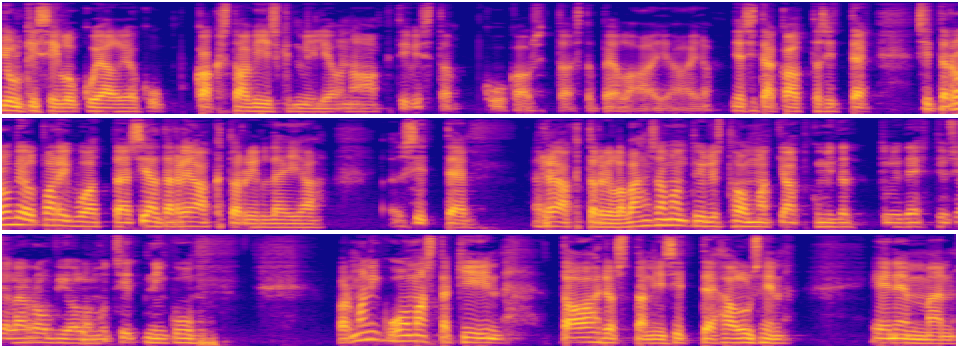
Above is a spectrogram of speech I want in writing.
julkisia lukuja, oli joku 250 miljoonaa aktiivista kuukausittaista pelaajaa. Ja, ja sitä kautta sitten, sitten Roviol pari vuotta ja sieltä reaktorille ja sitten reaktorilla vähän samantyyliset hommat jatku, mitä tuli tehty siellä Roviolla, mutta sitten niin kuin, varmaan niin kuin omastakin tahdosta, niin sitten halusin enemmän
